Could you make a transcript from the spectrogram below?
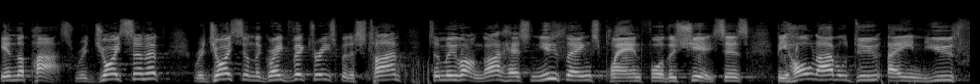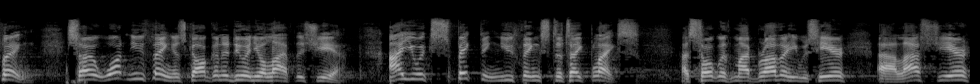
in the past? Rejoice in it. Rejoice in the great victories, but it's time to move on. God has new things planned for this year. He says, Behold, I will do a new thing. So, what new thing is God going to do in your life this year? Are you expecting new things to take place? I was talking with my brother. He was here uh, last year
